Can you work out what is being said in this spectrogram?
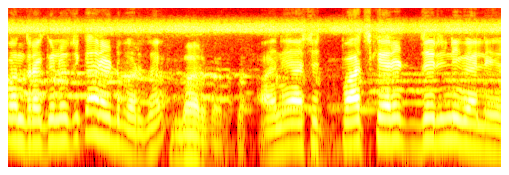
पंधरा किलोचं कॅरेट भरतं बरं बरं बरं आणि असे पाच कॅरेट जरी निघाले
